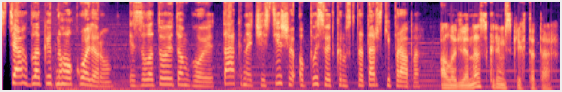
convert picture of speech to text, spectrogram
Стяг блакитного кольору із золотою тамгою так найчастіше описують кримськотатарський прапор. Але для нас, кримських татар,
